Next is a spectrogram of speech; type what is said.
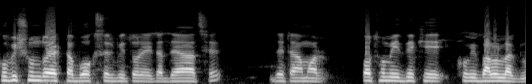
খুবই সুন্দর একটা বক্সের ভিতরে এটা দেয়া আছে, যেটা আমার প্রথমেই দেখে খুবই ভালো লাগল।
